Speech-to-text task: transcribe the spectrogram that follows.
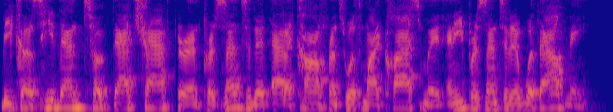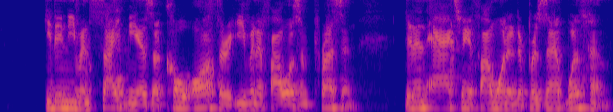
because he then took that chapter and presented it at a conference with my classmate, and he presented it without me. He didn't even cite me as a co author, even if I wasn't present. Didn't ask me if I wanted to present with him.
